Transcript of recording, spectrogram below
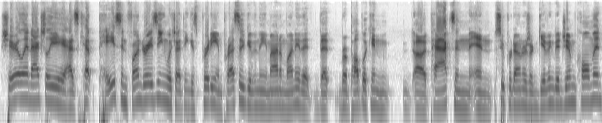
Cherlynn actually has kept pace in fundraising, which I think is pretty impressive given the amount of money that, that Republican uh, PACs and, and super donors are giving to Jim Coleman.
